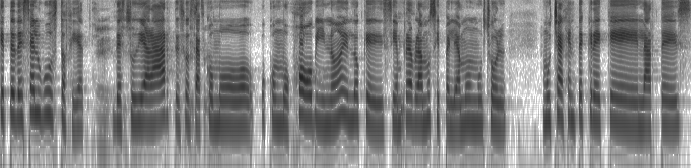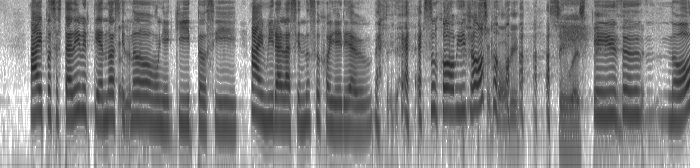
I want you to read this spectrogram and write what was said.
que te des el gusto, fíjate, eh, de estudiar artes, o sea, como, como hobby, ¿no? Es lo que siempre hablamos y peleamos mucho. Mucha gente cree que el arte es, ay, pues está divirtiendo haciendo muñequitos y, ay, mírala haciendo su joyería. es su hobby, ¿no? Su hobby. Sí, pues. no.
